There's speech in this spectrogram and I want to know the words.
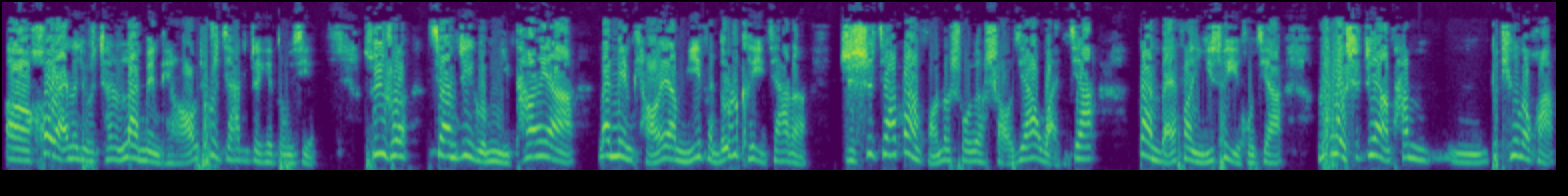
啊，后来呢就是掺着烂面条，就是加的这些东西。所以说，像这个米汤呀、烂面条呀、米粉都是可以加的，只是加蛋黄的时候要少加，晚加。蛋白放一岁以后加。如果是这样，他们嗯不听的话，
